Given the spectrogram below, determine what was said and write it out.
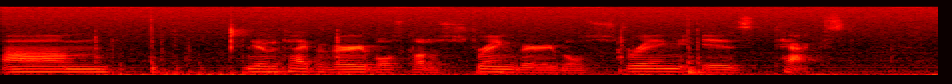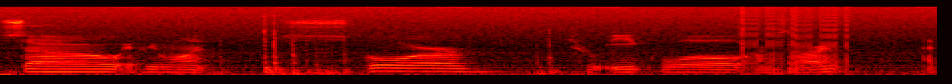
Um, the other type of variable is called a string variable. String is text. So if we want score to equal, I'm sorry, at,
